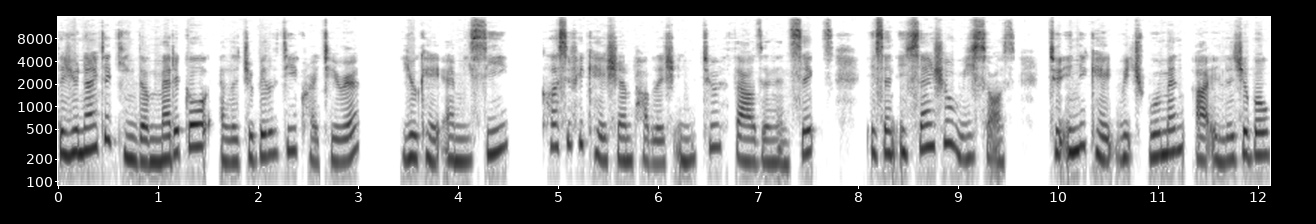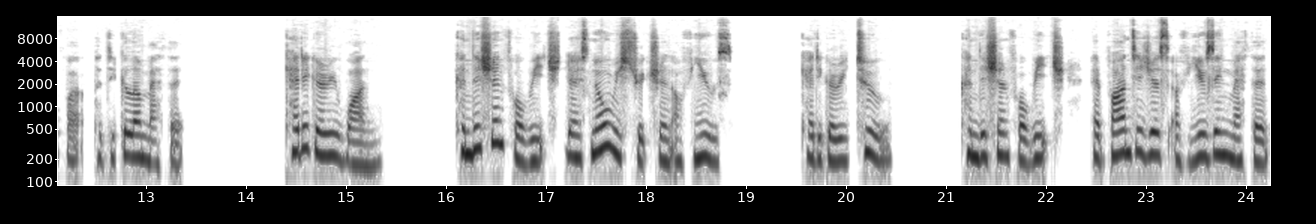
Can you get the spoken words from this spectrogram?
The United Kingdom Medical Eligibility Criteria UK MEC classification published in 2006 is an essential resource to indicate which women are eligible for a particular method. Category 1 Condition for which there is no restriction of use. Category 2 Condition for which advantages of using method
